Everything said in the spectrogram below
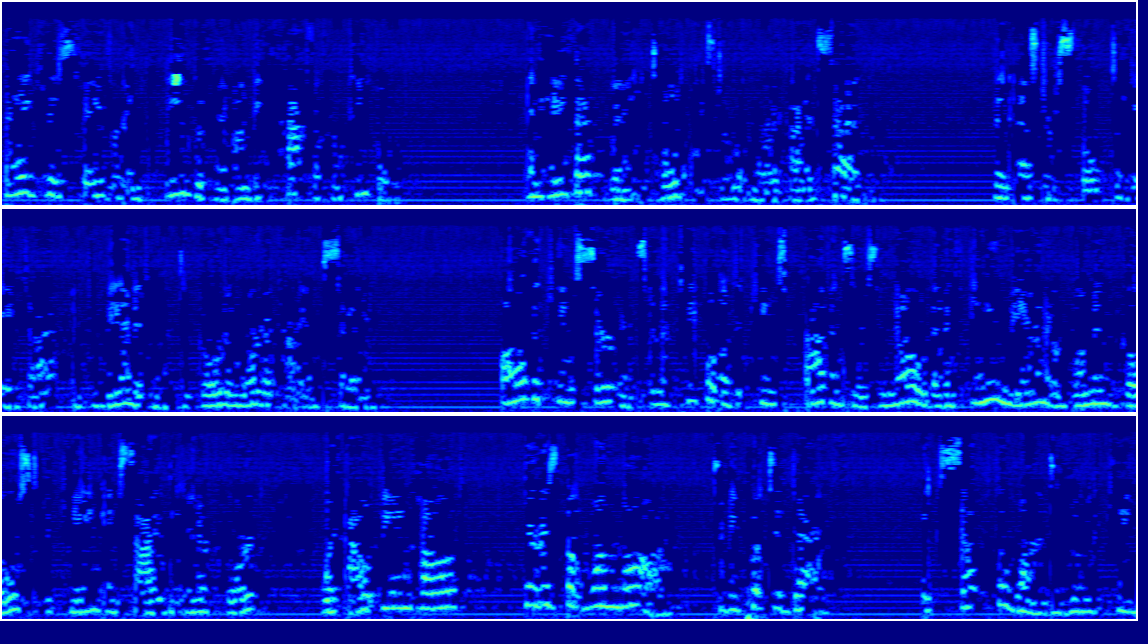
beg his favor and plead with him on behalf of her people. And Hathach went and told Esther what Mordecai had said. Then Esther spoke to Hathach and commanded him to go to Mordecai and say, all the king's servants and the people of the king's provinces know that if any man or woman goes to the king inside the inner court without being called, there is but one law to be put to death, except the one to whom the king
